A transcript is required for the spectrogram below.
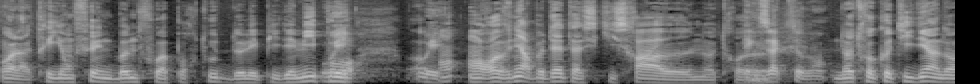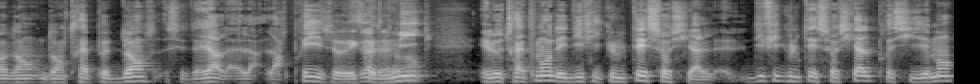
Voilà, triompher une bonne fois pour toutes de l'épidémie pour En, revenir peut-être à ce qui sera euh, notre, Exactement. notre quotidien dans, très peu de temps, c'est-à-dire la, reprise économique et le traitement des difficultés sociales. Difficultés sociales, précisément,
